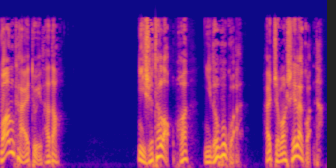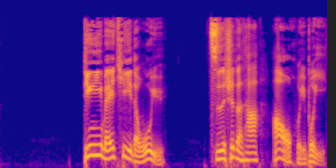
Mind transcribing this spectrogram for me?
王凯怼他道：“你是他老婆，你都不管。”还指望谁来管他？丁一梅气得无语，此时的他懊悔不已，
